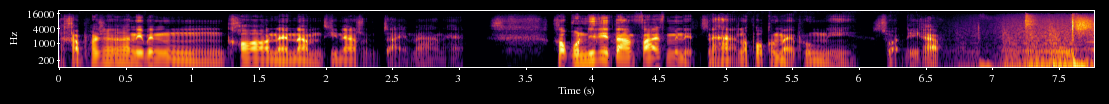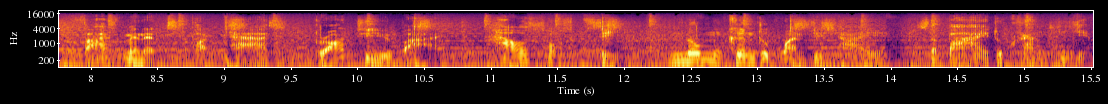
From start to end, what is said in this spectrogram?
นะครับเพราะฉะนั้นอันนี้เป็นข้อแนะนำที่น่าสนใจมากนะฮะขอบคุณที่ติดตาม 5 minutes นะฮะเราพบกันใหม่พรุ่งนี้ สวัสดีครับ 5 minutes podcast brought to you by House 64 นุ่มขึ้นทุกวันที่ใช้ สบายทุกครั้งที่หยิบ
